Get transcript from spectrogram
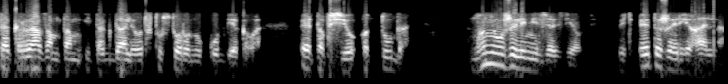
закразом там и так далее, вот в ту сторону Кубекова. Это все оттуда. Но неужели нельзя сделать? Ведь это же реально.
